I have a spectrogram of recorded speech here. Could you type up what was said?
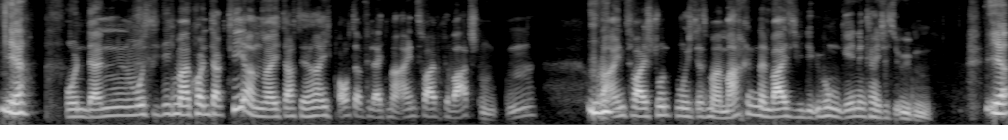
Ja. Und dann muss ich dich mal kontaktieren, weil ich dachte, ja, ich brauche da vielleicht mal ein, zwei Privatstunden. Oder Mhm. ein, zwei Stunden muss ich das mal machen, dann weiß ich, wie die Übungen gehen, dann kann ich das üben. Ja.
